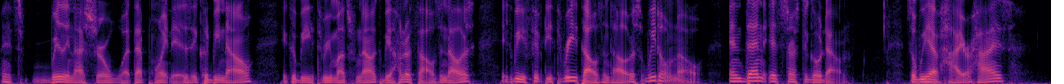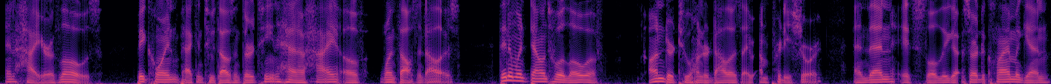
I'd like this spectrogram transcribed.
It's really not sure what that point is. It could be now, it could be three months from now, it could be $100,000, it could be $53,000. We don't know. And then it starts to go down. So we have higher highs and higher lows. Bitcoin back in 2013 had a high of $1,000. Then it went down to a low of under $200, I'm pretty sure. And then it slowly got, started to climb again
